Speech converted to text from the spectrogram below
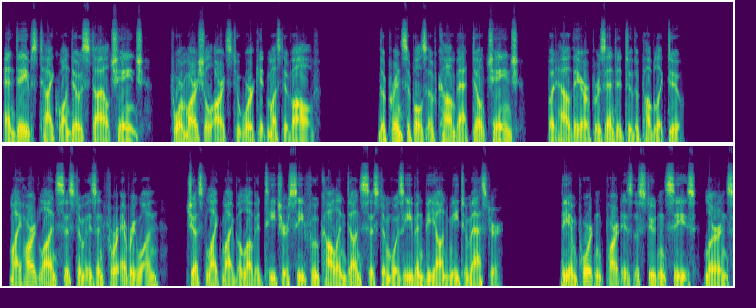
and Dave's Taekwondo style change, for martial arts to work it must evolve. The principles of combat don't change, but how they are presented to the public do. My hardline system isn't for everyone, just like my beloved teacher Sifu Colin Dunn's system was even beyond me to master. The important part is the student sees, learns,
